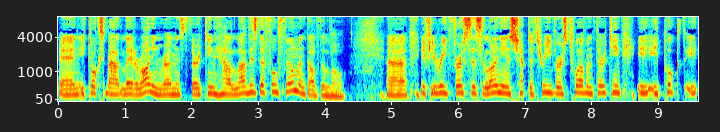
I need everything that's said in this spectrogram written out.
And it talks about later on in Romans 13 how love is the fulfillment of the law. Uh, if you read 1 Thessalonians chapter 3 verse 12 and 13, it, it, it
